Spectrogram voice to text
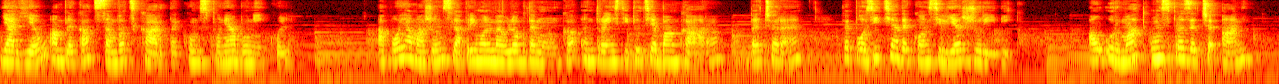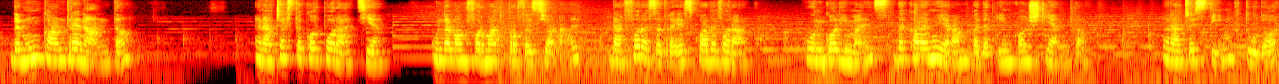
iar eu am plecat să învăț carte, cum spunea bunicul. Apoi am ajuns la primul meu loc de muncă într-o instituție bancară, BCR, pe poziția de consilier juridic. Au urmat 11 ani de muncă antrenantă în această corporație, unde m-am format profesional, dar fără să trăiesc cu adevărat, cu un gol imens de care nu eram pe deplin conștientă. În acest timp, Tudor,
